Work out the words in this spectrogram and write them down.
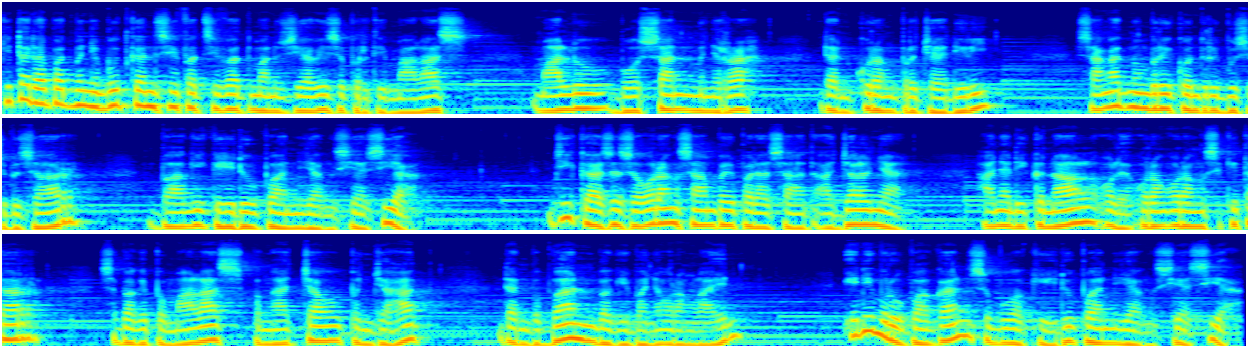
Kita dapat menyebutkan sifat-sifat manusiawi seperti malas, malu, bosan, menyerah, dan kurang percaya diri sangat memberi kontribusi besar bagi kehidupan yang sia-sia. Jika seseorang sampai pada saat ajalnya hanya dikenal oleh orang-orang sekitar sebagai pemalas, pengacau, penjahat, dan beban bagi banyak orang lain, ini merupakan sebuah kehidupan yang sia-sia.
